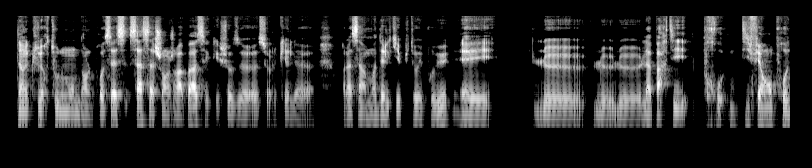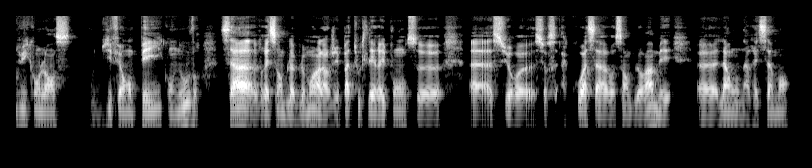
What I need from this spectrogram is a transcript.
d'inclure tout le monde dans le process, ça, ça changera pas. C'est quelque chose sur lequel, voilà, c'est un modèle qui est plutôt éprouvé. Et le, le, le la partie différents produits qu'on lance différents pays qu'on ouvre, ça vraisemblablement, alors j'ai pas toutes les réponses sur, sur à quoi ça ressemblera, mais là on a récemment,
